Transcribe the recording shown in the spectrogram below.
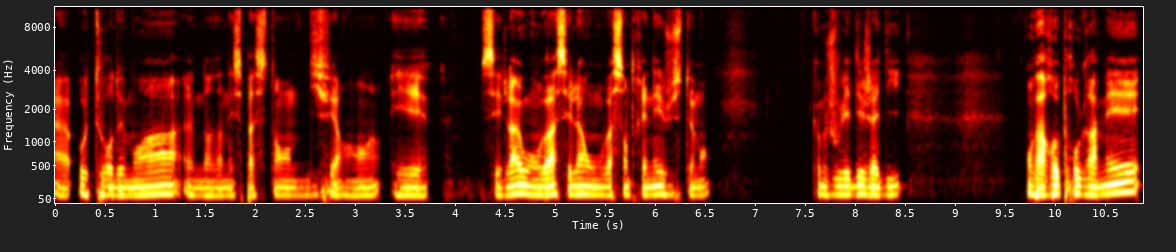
euh, autour de moi, euh, dans un espace-temps différent. Et c'est là où on va, c'est là où on va s'entraîner justement. Comme je vous l'ai déjà dit, on va reprogrammer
